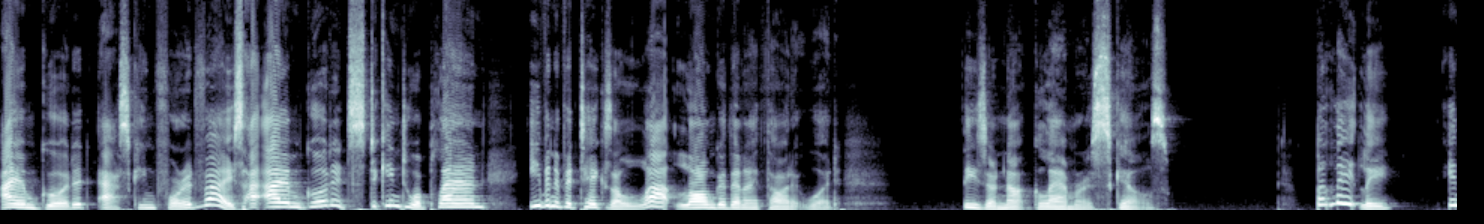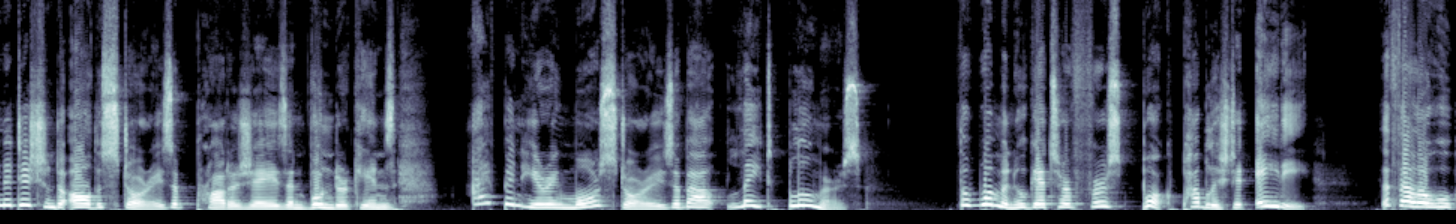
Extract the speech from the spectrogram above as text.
I am good at asking for advice. I, I, am good at sticking to a plan, even if it takes a lot longer than I thought it would. These are not glamorous skills. But lately, in addition to all the stories of proteges and wunderkinds, I've been hearing more stories about late bloomers. The woman who gets her first book published at 80. The fellow who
